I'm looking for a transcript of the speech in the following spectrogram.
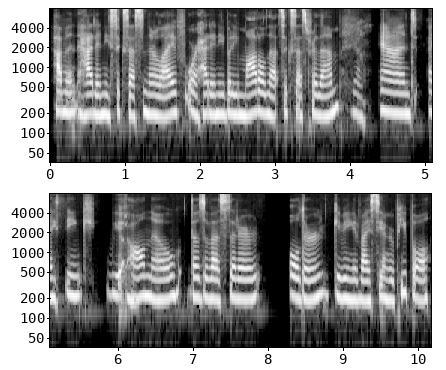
haven't had any success in their life or had anybody model that success for them Yeah. and i think we all know those of us that are older giving advice to younger people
